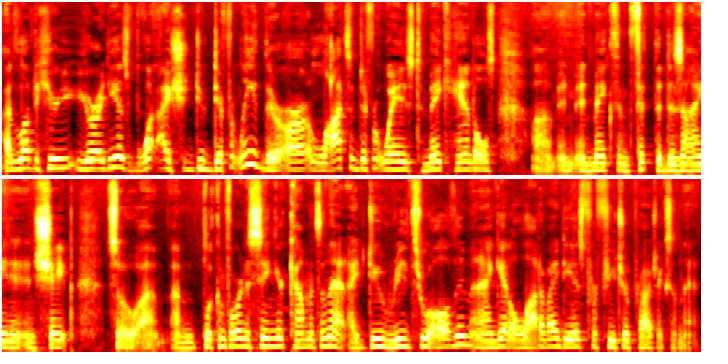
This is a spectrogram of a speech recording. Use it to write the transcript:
I'd love to hear your ideas what I should do differently. There are lots of different ways to make handles um, and, and, make them fit the design and shape. So I'm looking forward to seeing your comments on that. I do read through all of them and I get a lot of ideas for future projects on that.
